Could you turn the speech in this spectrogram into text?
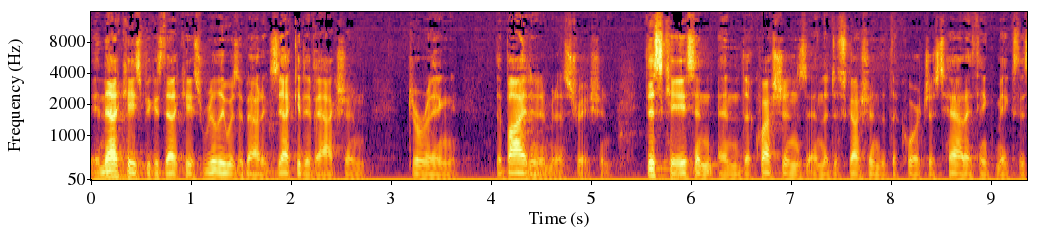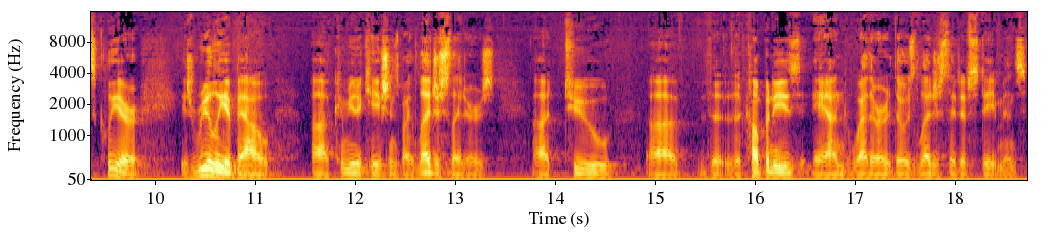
in that case, because that case really was about executive action during the Biden administration. This case, and, and the questions and the discussion that the court just had, I think makes this clear, is really about uh, communications by legislators uh, to uh, the, the companies and whether those legislative statements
